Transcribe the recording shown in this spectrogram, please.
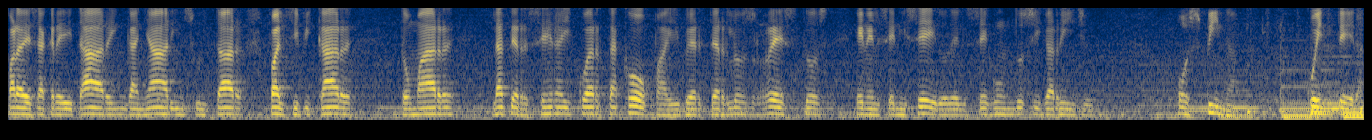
para desacreditar, engañar, insultar, falsificar, tomar la tercera y cuarta copa y verter los restos en el cenicero del segundo cigarrillo. Ospina, cuentera.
